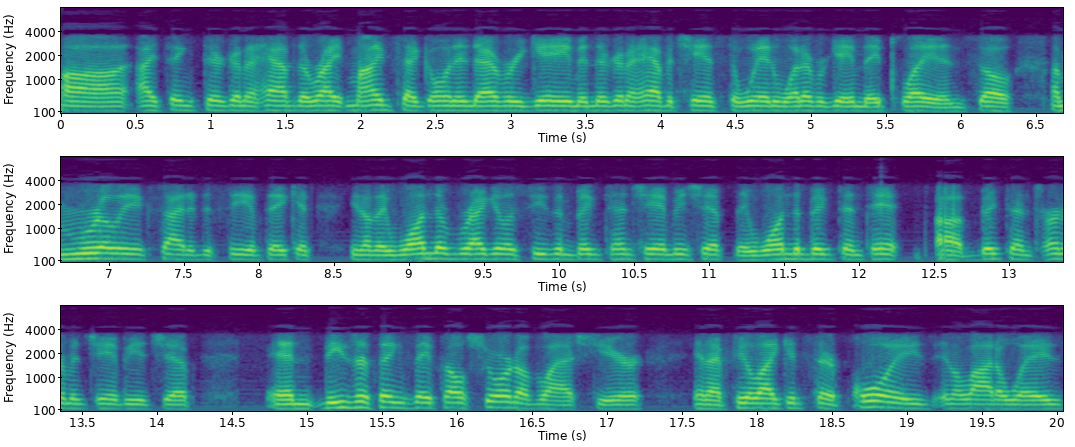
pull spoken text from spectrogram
uh, I think they're going to have the right mindset going into every game, and they're going to have a chance to win whatever game they play in. So I'm really excited to see if they can. You know, they won the regular season Big Ten championship, they won the Big Ten uh, Big Ten tournament championship, and these are things they fell short of last year. And I feel like it's their poise in a lot of ways.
